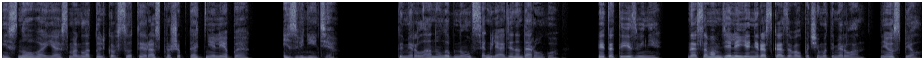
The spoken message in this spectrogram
И снова я смогла только в сотый раз прошептать нелепое «Извините». Тамерлан улыбнулся, глядя на дорогу. «Это ты извини. На самом деле я не рассказывал, почему ты Мерлан. Не успел.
